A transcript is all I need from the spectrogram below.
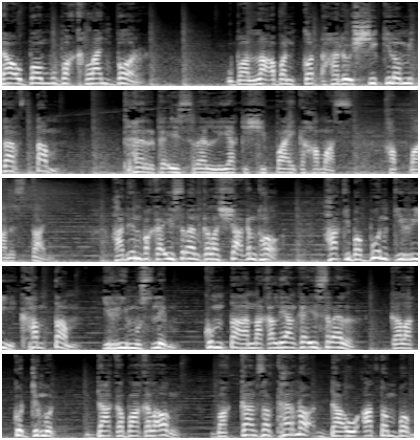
dau bom ubah klan bor. Ubah laban kot hadu si kilometer tam. Ter ke Israel ya ki sipai ke Hamas. Ha Palestine. Hadin baka Israel kala syakan to. Haki babun kiri kham. Kiri Muslim. Kumta nakaliang ke Israel. Kala kut jengmut. Daka bakal ong. Bahkan sa terno dau atom bom.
